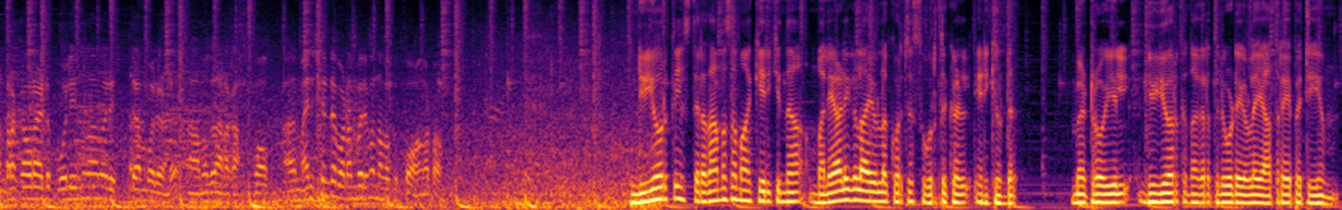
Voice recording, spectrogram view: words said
അണ്ടർ കവറായിട്ട് പോലീസുമാർ ഇഷ്ടം പോലെ ഉണ്ട്. നമുക്ക് നടക്കാം. പോകാം മനുഷ്യന്റെ പടം വരുമ്പോൾ നമുക്ക് പോകാം കേട്ടോ. ന്യൂയോർക്കിൽ സ്ഥിരതാമസമാക്കിയിരിക്കുന്ന മലയാളികളായുള്ള കുറച്ച് സുഹൃത്തുക്കൾ എനിക്കുണ്ട്. മെട്രോയിൽ ന്യൂയോർക്ക് നഗരത്തിലൂടെയുള്ള യാത്രയെപ്പറ്റിയും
